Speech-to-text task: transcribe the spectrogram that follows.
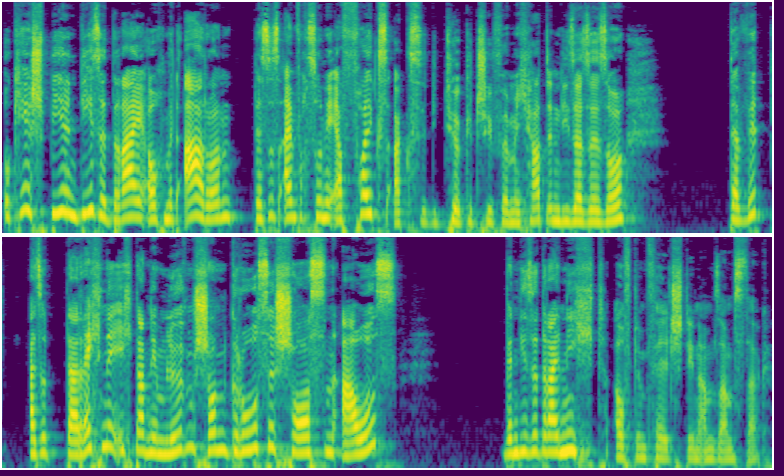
okay, spielen diese drei auch mit Aaron, das ist einfach so eine Erfolgsachse, die Türkgücü für mich hat in dieser Saison. Da wird also da rechne ich dann dem Löwen schon große Chancen aus, wenn diese drei nicht auf dem Feld stehen am Samstag.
